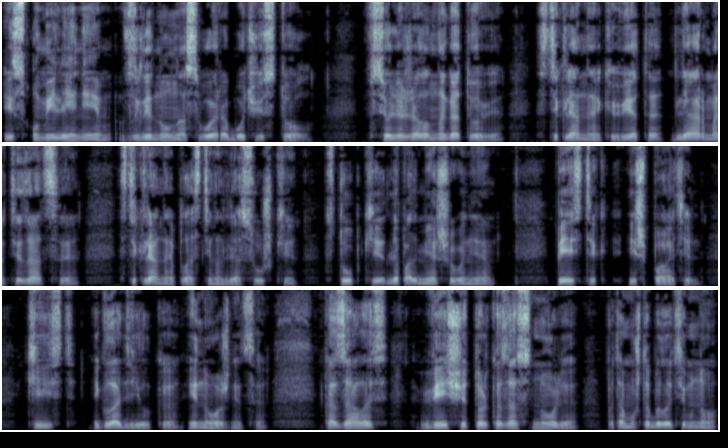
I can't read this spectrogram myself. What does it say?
и с умилением взглянул на свой рабочий стол. Все лежало наготове. Стеклянная кювета для ароматизации, стеклянная пластина для сушки, ступки для подмешивания, пестик и шпатель, кисть и гладилка, и ножницы. Казалось, вещи только заснули, потому что было темно,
